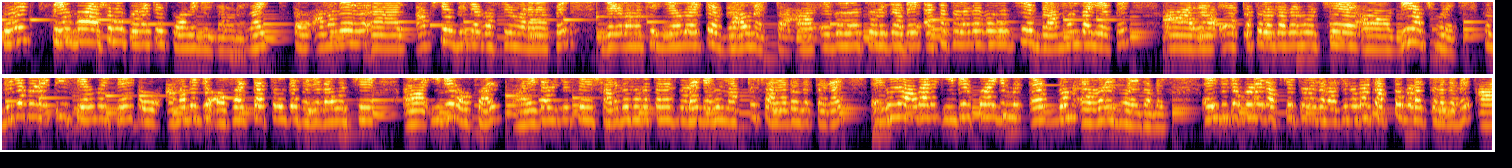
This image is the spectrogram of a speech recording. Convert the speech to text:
Product sell হয় আসলে প্রোডাক্টের কোয়ালিটির কারণে রাইট তো আমাদের আজকে দুইটা কাস্টমার অর্ডার আছে, যেগুলো হচ্ছে ইয়েলো একটা ব্রাউন একটা, আর এগুলো চলে যাবে, একটা চলে যাবে হচ্ছে ব্রাহ্মণবাড়িয়াতে, আর একটা চলে যাবে হচ্ছে দিনাজপুরে। তো দুইটা প্রোডাক্টই সেল হয়েছে, তো আমাদের যে অফারটা চলতেছে, যেটা হচ্ছে ঈদের অফার এটা হইতেছে সাড়ে দশ হাজার টাকার প্রোডাক্ট এখন মাত্র সাড়ে আট হাজার টাকায়। এগুলো আবার ঈদের পরে কিন্তু একদম অ্যাভারেজ হয়ে যাবে। এই দুটো প্রোডাক্ট আজকে চলে যাবে, আজকে টোটাল চারটা প্রোডাক্ট চলে যাবে, আর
